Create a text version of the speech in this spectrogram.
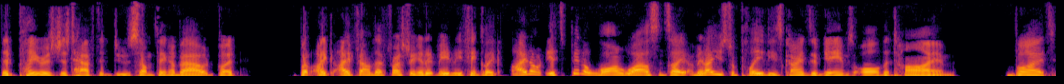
that players just have to do something about but but like I found that frustrating and it made me think like I don't it's been a long while since I I mean I used to play these kinds of games all the time, but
